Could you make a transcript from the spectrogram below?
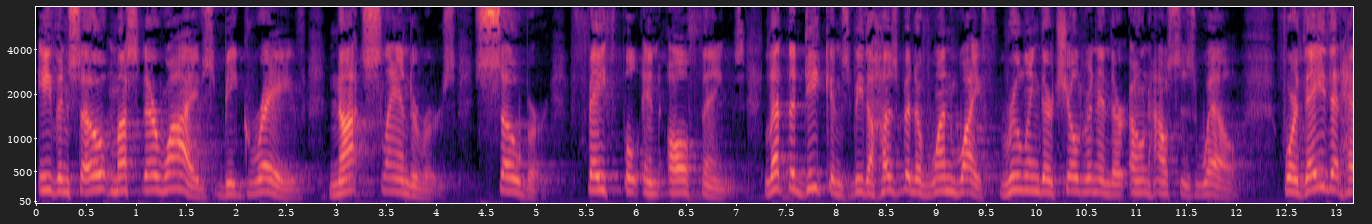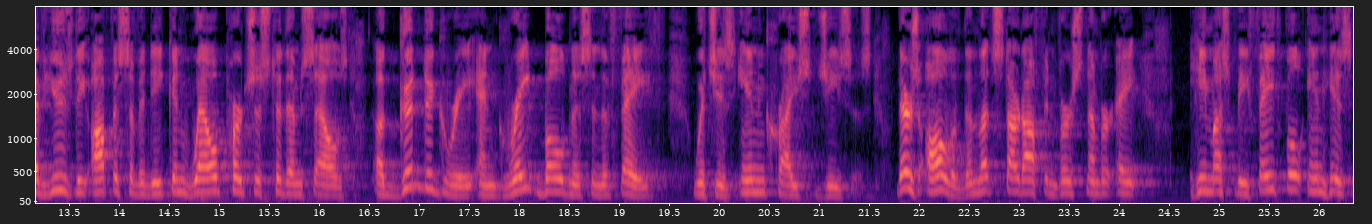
Even so must their wives be grave, not slanderers, sober, faithful in all things. Let the deacons be the husband of one wife, ruling their children in their own houses well. For they that have used the office of a deacon well purchase to themselves a good degree and great boldness in the faith which is in Christ Jesus. There's all of them. Let's start off in verse number eight. He must be faithful in his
